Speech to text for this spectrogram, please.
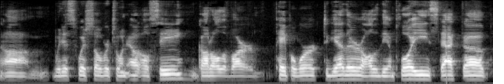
Um, we just switched over to an LLC, got all of our paperwork together, all of the employees stacked up,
